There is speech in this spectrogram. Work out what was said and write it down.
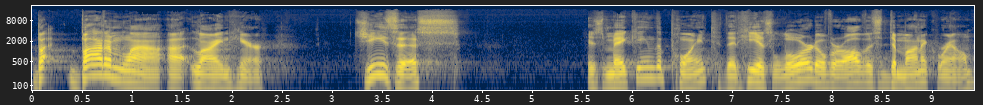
but bottom line, uh, line here Jesus is making the point that he is Lord over all this demonic realm,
